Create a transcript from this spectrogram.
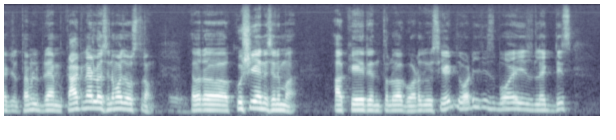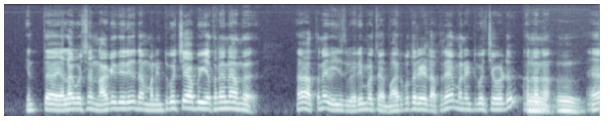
actual Tamil Brahmin కాకినాడలో సినిమా చూస్తున్నాం. ఎవరో ఖుషి అనే సినిమా. ఆ కేరింతలు ఆ గోడ చూసి what is this boy is like this ఇంత ఎలాగొచ్చినా నాకే తెలియదు. మన ఇంటికి వచ్చే అబ్బాయి ఇతనేనే అన్నది. "ఆ, అతనే ఈజ్ వెరీ మచ్ మారిపోతాడు ఏంటి అతనే మన ఇంటికి వచ్చేవాడు అన్నాను. "ఆ,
